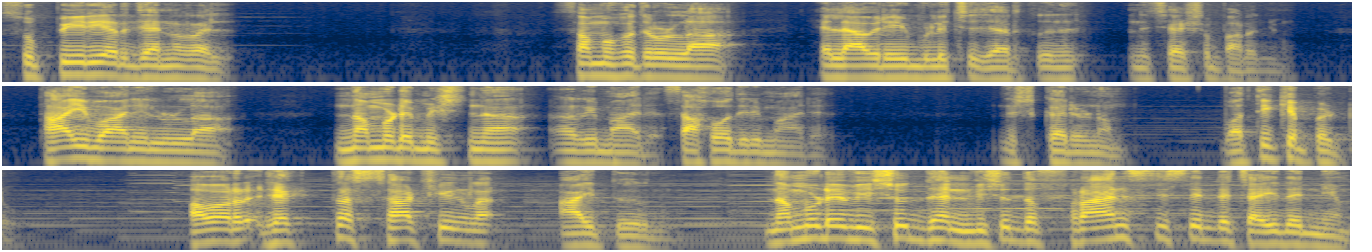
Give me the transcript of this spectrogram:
സുപ്പീരിയർ ജനറൽ സമൂഹത്തിലുള്ള എല്ലാവരെയും വിളിച്ചു ചേർത്തതിന് ശേഷം പറഞ്ഞു തായ്വാനിലുള്ള നമ്മുടെ മിഷണറിമാർ സഹോദരിമാർ നിഷ്കരുണം വധിക്കപ്പെട്ടു അവർ രക്തസാക്ഷികൾ ആയിത്തീർന്നു. നമ്മുടെ വിശുദ്ധൻ വിശുദ്ധ ഫ്രാൻസിസിന്റെ ചൈതന്യം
